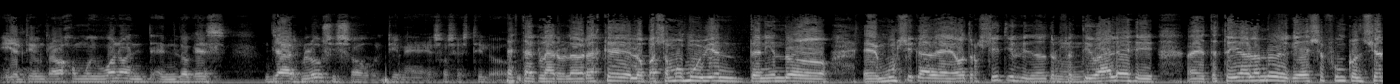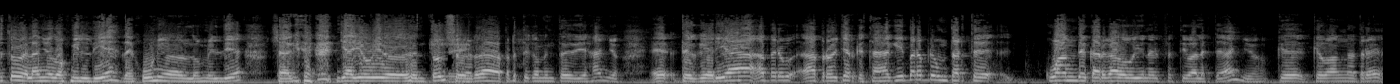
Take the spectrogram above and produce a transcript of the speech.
Y él tiene un trabajo muy bueno en, en lo que es jazz, blues y soul, tiene esos estilos. Está claro, la verdad es que lo pasamos muy bien teniendo eh, música de otros sitios y de otros festivales y eh, te estoy hablando de que ese fue un concierto del año 2010, de junio del 2010, o sea que ya ha llovido desde entonces, ¿verdad? Prácticamente 10 años. Eh, te quería apro- aprovechar que estás aquí para preguntarte cuán de cargado viene el festival este año, qué, qué van a tener.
